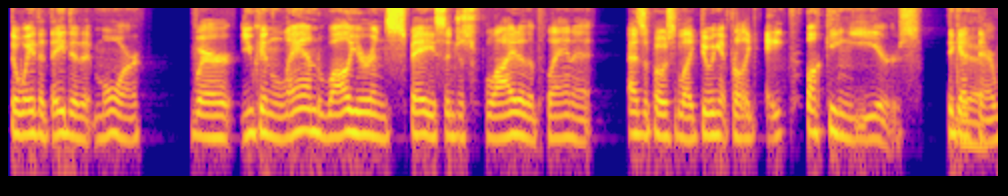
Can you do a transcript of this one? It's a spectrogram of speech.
the way that they did it more where you can land while you're in space and just fly to the planet as opposed to like doing it for like 8 fucking years to get Yeah. there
